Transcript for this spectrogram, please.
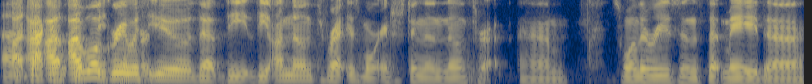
Uh, I, I, I, will agree with you that the the unknown threat is more interesting than the known threat. Um, it's one of the reasons that made uh,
